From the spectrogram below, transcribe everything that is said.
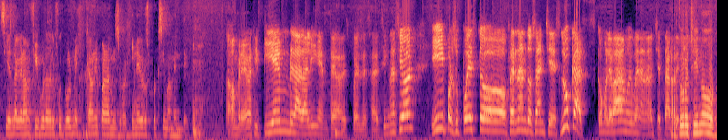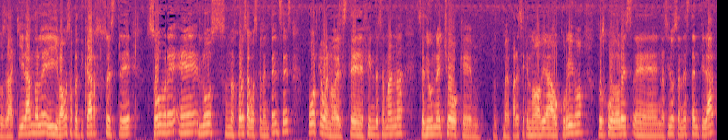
si es la gran figura del fútbol mexicano y para mis rojinegros próximamente hombre, ahora sí tiembla la liga entera después de esa designación. Y por supuesto, Fernando Sánchez. Lucas, ¿cómo le va? Muy buena noche, tarde. Arturo Chino, pues aquí dándole y vamos a platicar este, sobre eh, los mejores aguascalentenses, porque bueno, este fin de semana se dio un hecho que pues, me parece que no había ocurrido. Dos jugadores eh, nacidos en esta entidad,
